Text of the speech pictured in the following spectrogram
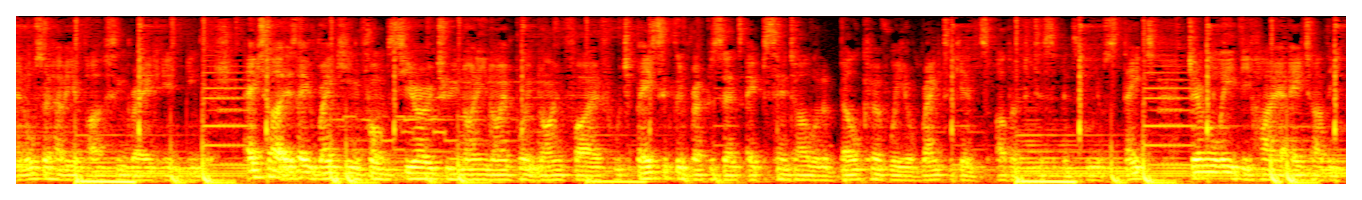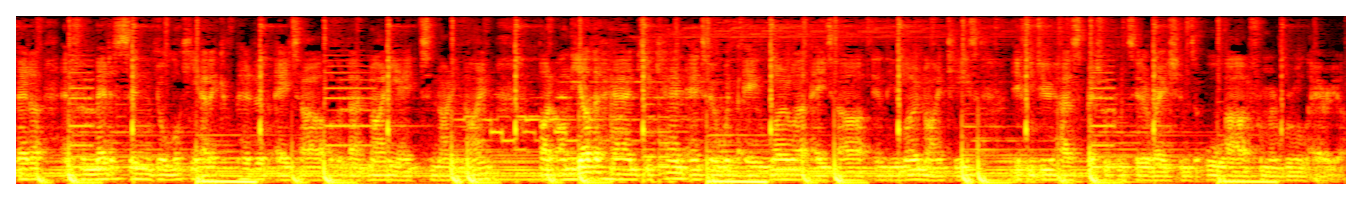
and also having a passing grade in English. ATAR is a ranking from 0 to 99.95, which basically represents a percentile on a bell curve where you're ranked against other participants in your state. Generally, the higher ATAR, the better. And for medicine, you're looking at a competitive ATAR of about 98 to 99. But on the other hand, you can enter with a lower ATAR in the low 90s if you do have special considerations or are from a rural area.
